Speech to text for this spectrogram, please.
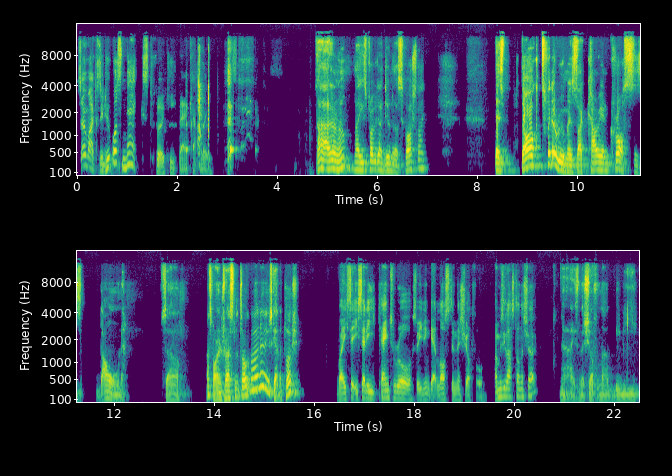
So, Michael, Sidge, what's next for Keith Bearcat Lee? I, I don't know. Like he's probably going to do another squash. Like there's dark Twitter rumors that Karrion Kross is gone. So that's more interesting to talk about. I know he's getting a push. Well, he said he said he came to Raw so he didn't get lost in the shuffle. When was he last on the show? Nah, he's in the shuffle now, baby.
